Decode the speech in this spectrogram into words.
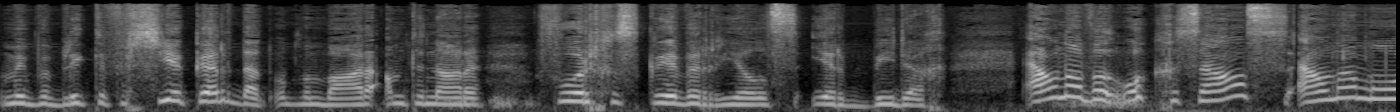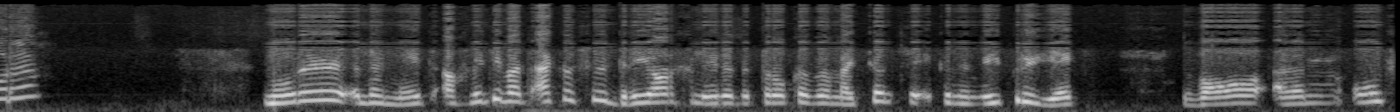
om die publiek te verseker dat openbare amptenare voorgeskrewe reëls eerbiedig. Elna wil ook gesels. Elna môre Môre net, ag weet jy wat ek was so 3 jaar gelede betrokke by my kind se ekonomie projek waar um, ons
